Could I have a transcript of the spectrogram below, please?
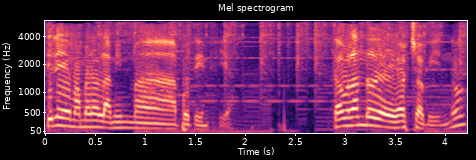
tiene más o menos la misma potencia. Estamos hablando de 8 bits, ¿no?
